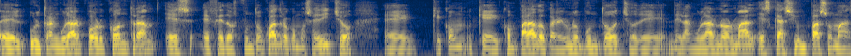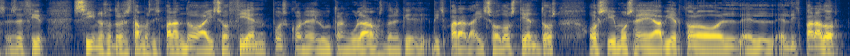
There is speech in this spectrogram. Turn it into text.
el ultraangular por contra es f2.4, como os he dicho, eh, que, com que, comparado con el 1.8 de, del angular normal es casi un paso más, es decir, si nosotros estamos disparando a ISO 100, pues con el ultraangular vamos a tener que disparar a ISO 200 o si hemos eh, abierto el disparador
